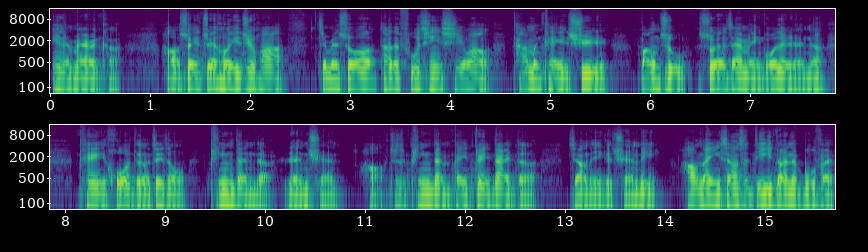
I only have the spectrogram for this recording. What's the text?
in America。好，所以最后一句话这边说，他的父亲希望他们可以去帮助所有在美国的人呢，可以获得这种平等的人权，好，就是平等被对待的这样的一个权利。好，那以上是第一段的部分。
